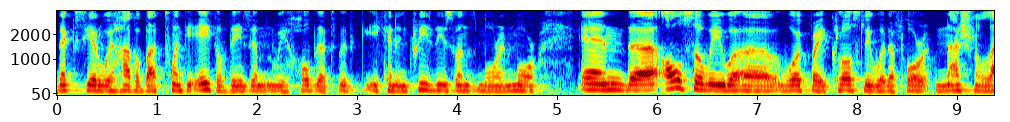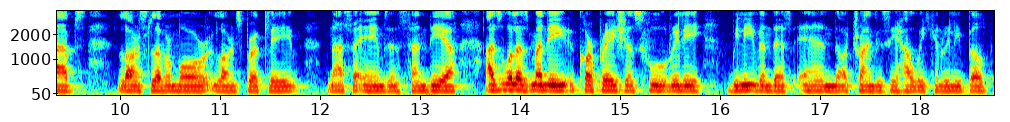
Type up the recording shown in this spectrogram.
next year we'll have about 28 of these, and we hope that we can increase these ones more and more. And uh, also, we uh, work very closely with the four national labs Lawrence Livermore, Lawrence Berkeley, NASA Ames, and Sandia, as well as many corporations who really believe in this and are trying to see how we can really build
